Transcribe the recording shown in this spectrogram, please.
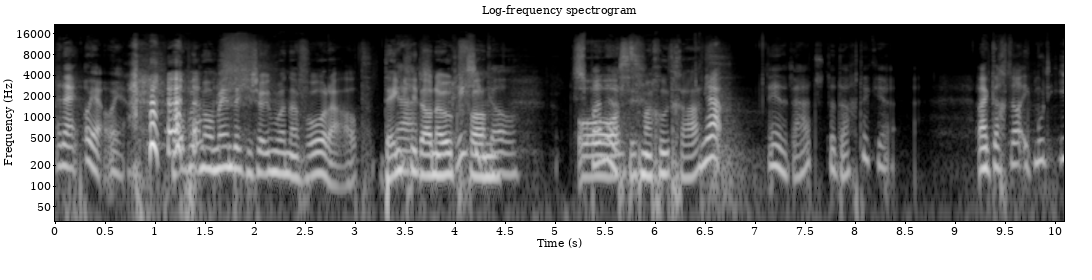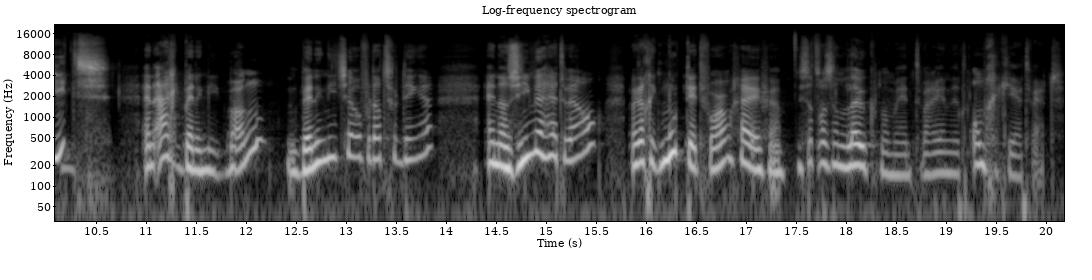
En hij, oh ja, oh ja. op het moment dat je zo iemand naar voren haalt, denk ja, je dan ook risico. van... Spannend. Oh, als dit maar goed gaat. Ja, inderdaad. Dat dacht ik, ja. Maar ik dacht wel, ik moet iets. En eigenlijk ben ik niet bang. Ben ik niet zo voor dat soort dingen. En dan zien we het wel. Maar ik dacht, ik moet dit vormgeven. Dus dat was een leuk moment waarin het omgekeerd werd.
